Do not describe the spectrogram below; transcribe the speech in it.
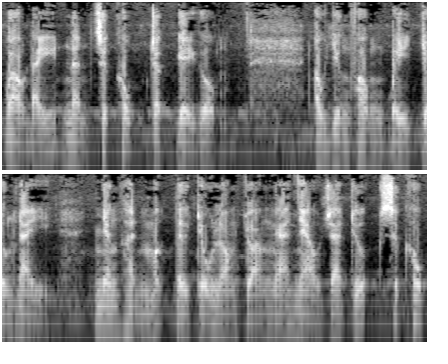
vào đấy nên sức hút rất ghê gốm âu dương phong bị trưởng này, nhân hình mất tự chủ loạn choạng ngã nhào ra trước, sức hút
